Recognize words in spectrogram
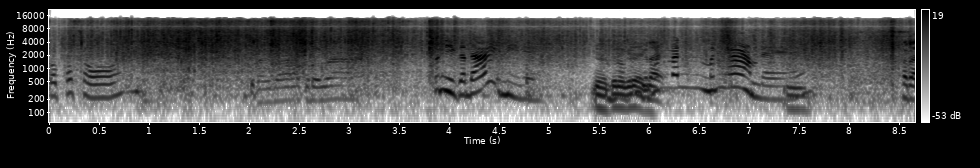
กปสก็ได้ว่าก็ได้ว่าตัวนี้ก็ได้นี่เนี่ยเออตัวนี้ก็ได้ มันมันมันงามแหละเท่าไหร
